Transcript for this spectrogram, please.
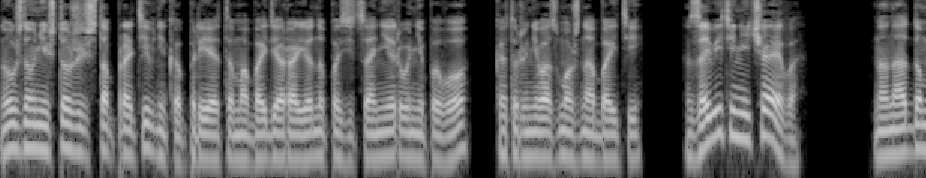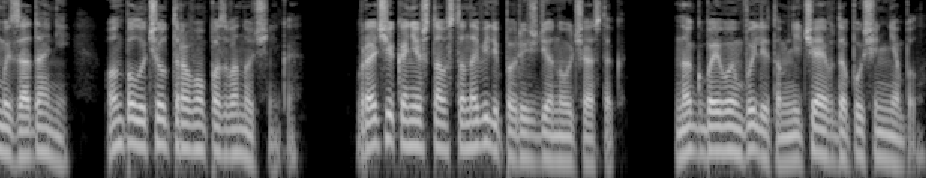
Нужно уничтожить штаб противника, при этом обойдя районы позиционирования ПВО, который невозможно обойти. Зовите Нечаева. Но на одном из заданий он получил травму позвоночника. Врачи, конечно, восстановили поврежденный участок, но к боевым вылетам Нечаев допущен не был.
